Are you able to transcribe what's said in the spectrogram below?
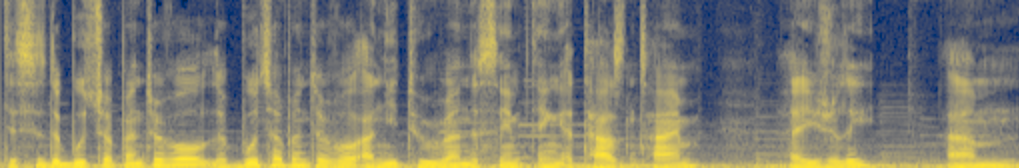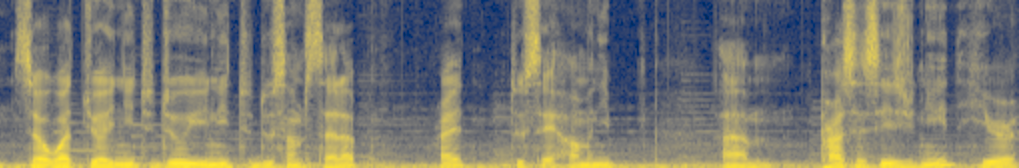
this is the bootstrap interval. The bootstrap interval, I need to run the same thing a thousand times uh, usually. Um, so what do I need to do? You need to do some setup, right? To say how many um, processes you need. Here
